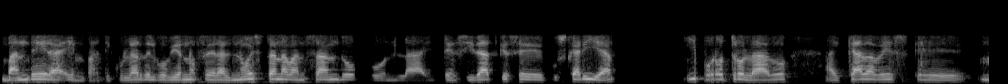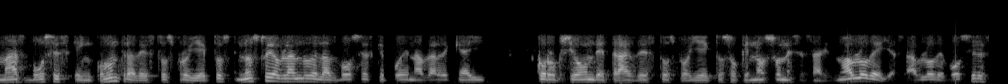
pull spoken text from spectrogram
bandera, en particular del gobierno federal, no están avanzando con la intensidad que se buscaría y por otro lado hay cada vez eh, más voces en contra de estos proyectos. No estoy hablando de las voces que pueden hablar de que hay corrupción detrás de estos proyectos o que no son necesarios. No hablo de ellas, hablo de voces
